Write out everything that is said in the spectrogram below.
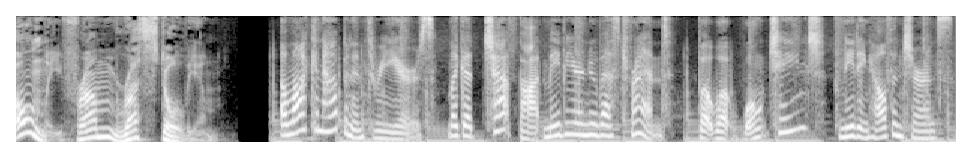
Only from Rust A lot can happen in three years, like a chatbot may be your new best friend. But what won't change? Needing health insurance.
